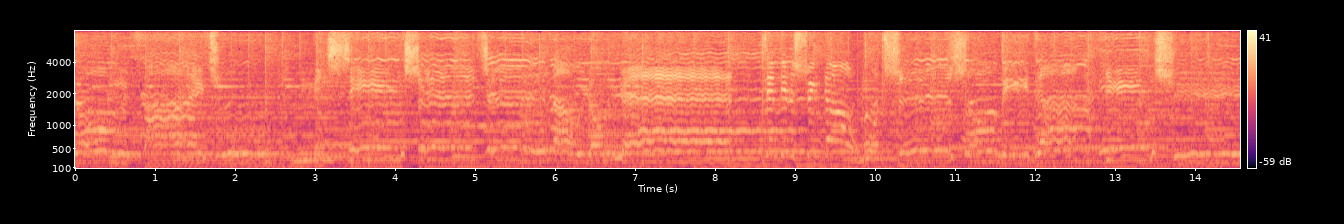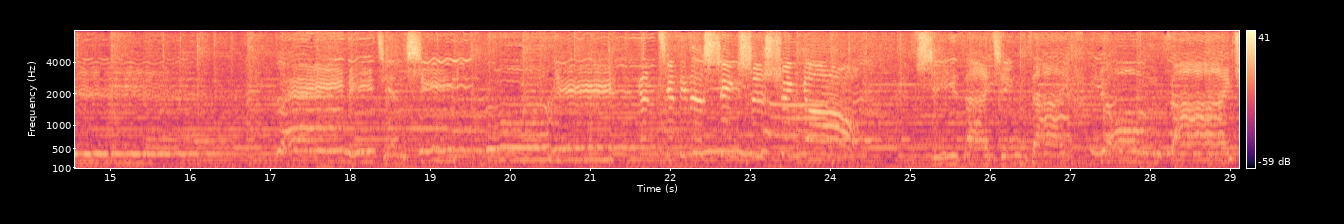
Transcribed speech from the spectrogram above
永在主，你心事直到永远。坚定的宣告，我持守你的应许，对你坚信不疑。更坚定的心事宣告，喜在今在。永在主，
